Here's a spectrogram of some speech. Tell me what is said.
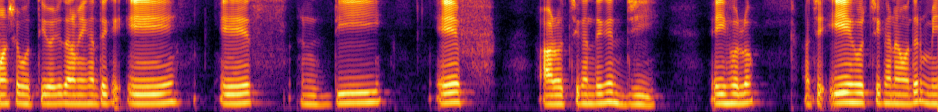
মাসে ভর্তি হয়েছে, তাহলে আমি এখান থেকে A S D F R হচ্ছে এখান থেকে জি এই হলো। আচ্ছা এ হচ্ছে এখানে আমাদের মে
